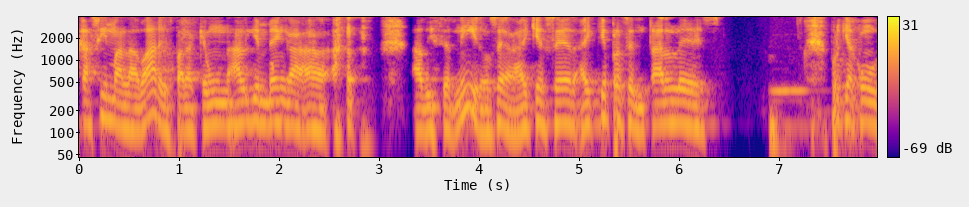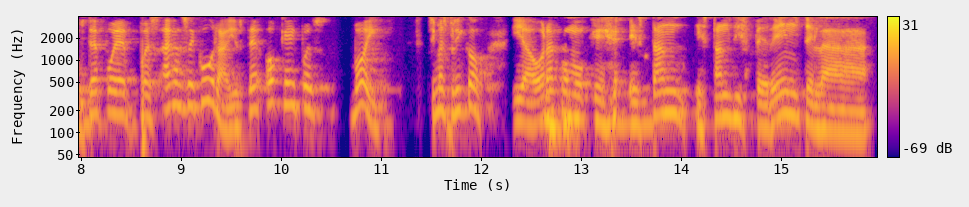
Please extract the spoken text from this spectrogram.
casi malabares para que un, alguien venga a, discernir. O sea, hay que hacer, hay que presentarles. Porque como usted fue, pues hágase cura. Y usted, ok, pues voy. ¿Sí me explico? Y ahora como que es tan, es tan diferente la,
